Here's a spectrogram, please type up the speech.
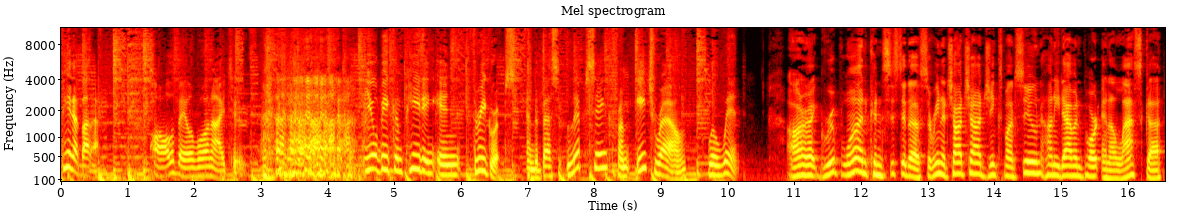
Peanut Butter. All available on iTunes. You'll be competing in three groups, and the best lip sync from each round will win. All right, Group One consisted of Serena Cha Cha, Jinkx Monsoon, Honey Davenport, and Alaska.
